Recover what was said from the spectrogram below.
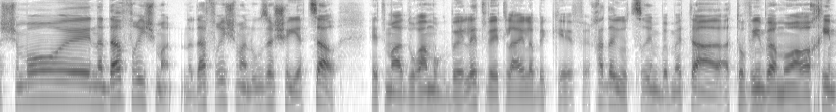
שמו אה, נדב פרישמן. נדב פרישמן הוא זה שיצר את מהדורה מוגבלת ואת לילה בכיף. אחד היוצרים באמת הטובים והמוערכים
